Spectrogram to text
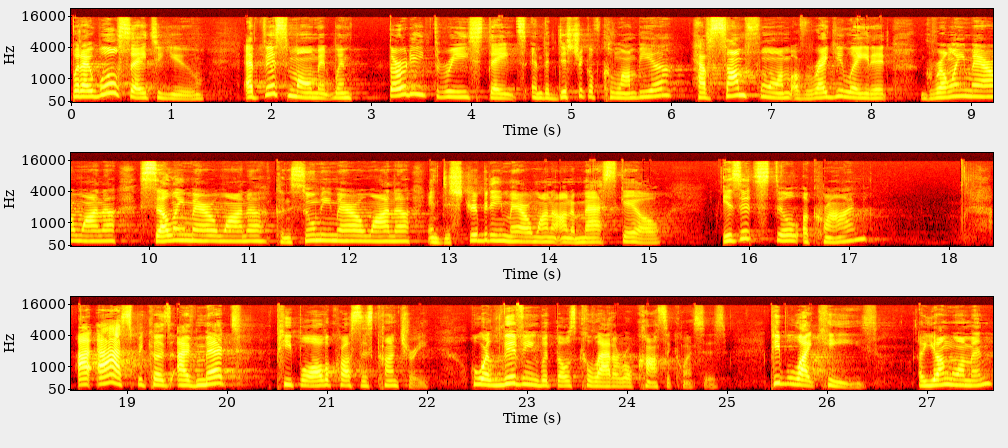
But I will say to you, at this moment, when 33 states and the District of Columbia have some form of regulated growing marijuana, selling marijuana, consuming marijuana, and distributing marijuana on a mass scale. Is it still a crime? I ask because I've met people all across this country who are living with those collateral consequences. People like Keys, a young woman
